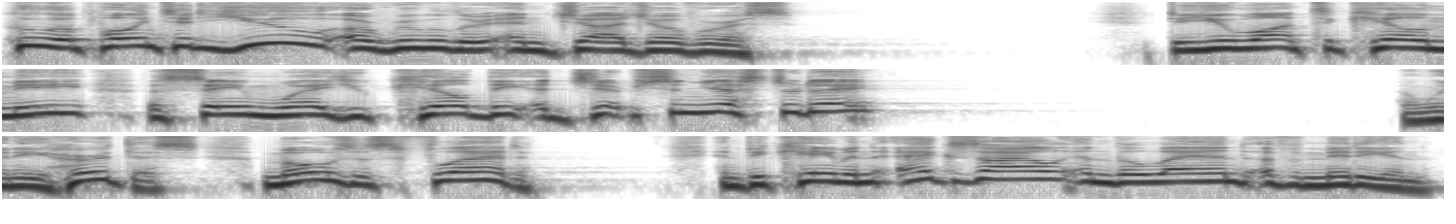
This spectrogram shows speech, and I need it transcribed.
Who appointed you a ruler and judge over us? Do you want to kill me the same way you killed the Egyptian yesterday? And when he heard this, Moses fled and became an exile in the land of Midian,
